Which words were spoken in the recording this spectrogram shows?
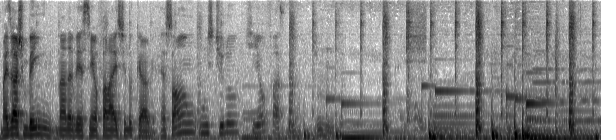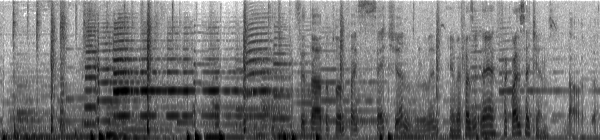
Mas eu acho bem nada a ver assim eu falar estilo Kelvin. É só um, um estilo que eu faço. Né? Uhum. Você tá tatuando faz sete anos, mais ou menos? É, vai fazer. É, faz quase sete anos. Da hora, da hora.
